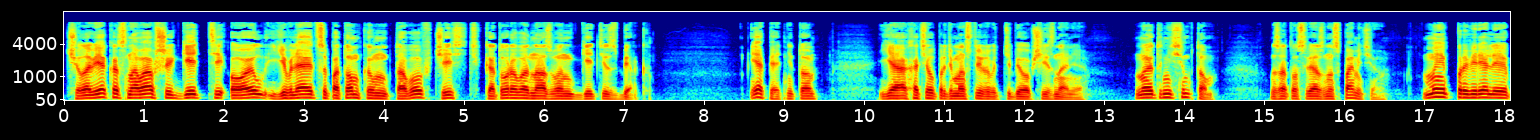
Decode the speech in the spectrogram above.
Человек, основавший Гетти Ойл, является потомком того, в честь которого назван Геттисберг. И опять не то. Я хотел продемонстрировать тебе общие знания. Но это не симптом, зато связано с памятью. Мы проверяли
